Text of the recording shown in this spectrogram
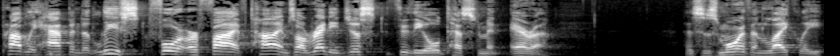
probably happened at least four or five times already just through the Old Testament era. This is more than likely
